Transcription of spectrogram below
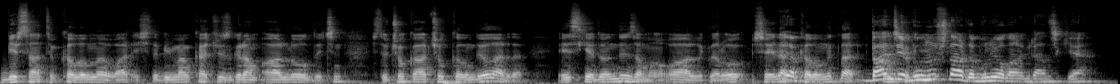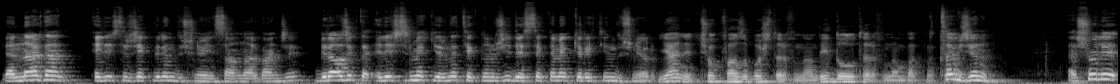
1 santim kalınlığı var. İşte bilmem kaç yüz gram ağırlığı olduğu için işte çok ağır çok kalın diyorlar da eskiye döndüğün zaman o ağırlıklar o şeyler Ya, kalınlıklar Bence bulmuşlar da bunuyorlar birazcık ya. Yani nereden eleştireceklerini düşünüyor insanlar bence. Birazcık da eleştirmek yerine teknolojiyi desteklemek gerektiğini düşünüyorum. Yani çok fazla boş tarafından değil dolu tarafından bakmak Tabii lazım. canım. Ya şöyle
